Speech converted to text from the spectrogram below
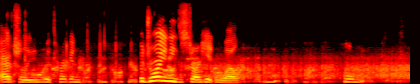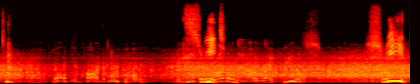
actually, with frickin' Pedroia needs to start hitting well. Home. Uh, ball hit hard towards the hole. And some Sweet. trouble now in right field. Sweet.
